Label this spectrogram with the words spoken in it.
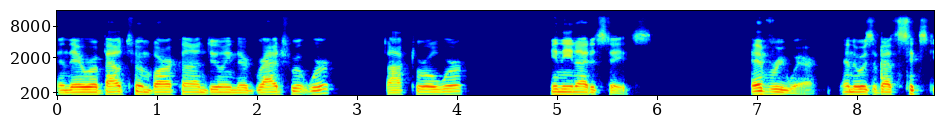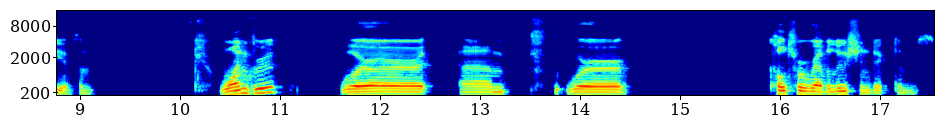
And they were about to embark on doing their graduate work, doctoral work in the United States, everywhere. And there was about 60 of them. One group were, um, were Cultural Revolution victims.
